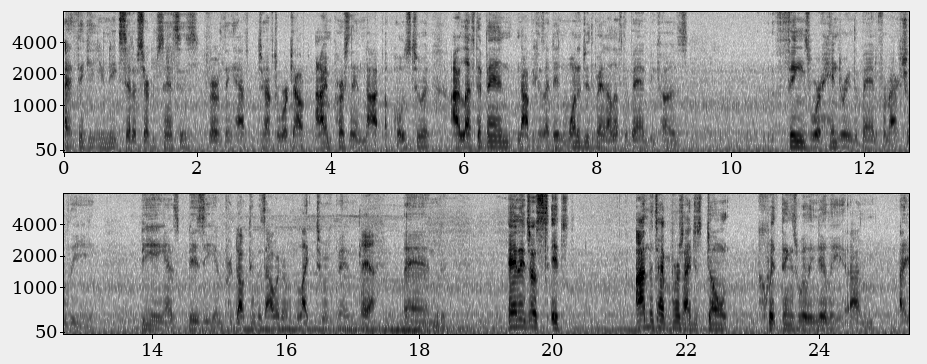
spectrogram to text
I think, a unique set of circumstances for everything have to have to work out. I'm personally am not opposed to it. I left the band not because I didn't want to do the band. I left the band because things were hindering the band from actually being as busy and productive as I would have liked to have been. Yeah. And and it just it's I'm the type of person I just don't quit things willy nilly. I'm I,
